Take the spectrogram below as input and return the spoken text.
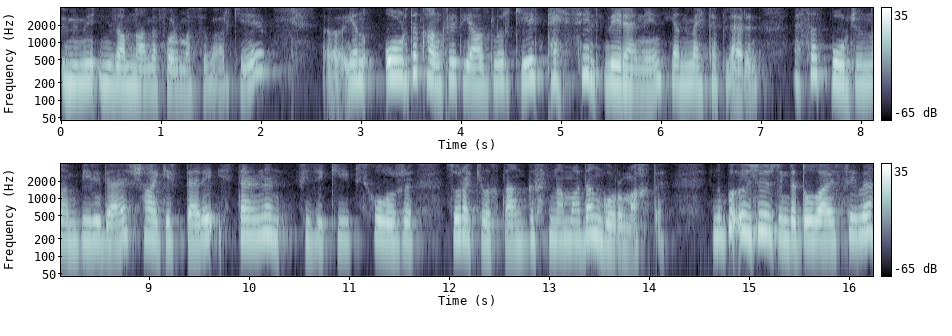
ümumi nizamnamə forması var ki, yəni orada konkret yazılır ki, təhsil verənin, yəni məktəblərin əsas borcundan biri də şagirdləri istənilən fiziki, psixoloji zorakılıqdan, qısnamadan qorumaqdır. Yəni bu özü özlüyündə dolayısıyla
